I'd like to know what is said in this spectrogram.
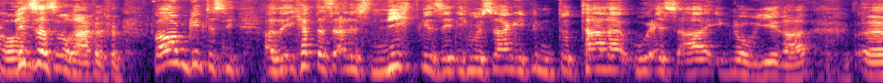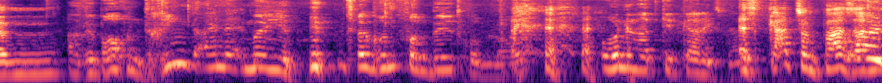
Gibt es das Orakel schon? Warum gibt es nicht? Also ich habe das alles nicht gesehen. Ich muss sagen, ich bin ein totaler USA-Ignorierer. Ähm Aber wir brauchen dringend einen, der immer hier im Hintergrund vom Bild rumläuft. Ohne das geht gar nichts mehr. Es gab so ein paar Sachen.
